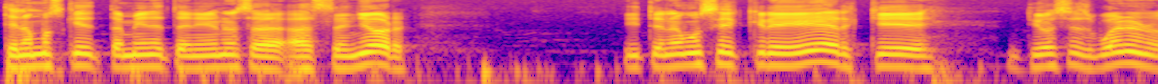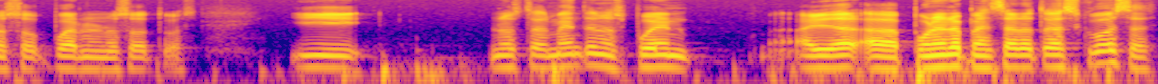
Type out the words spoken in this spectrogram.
tenemos que también detenernos al Señor y tenemos que creer que Dios es bueno para nosotros y nuestras mentes nos pueden ayudar a poner a pensar otras cosas.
